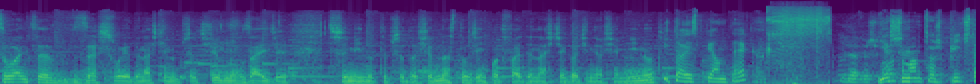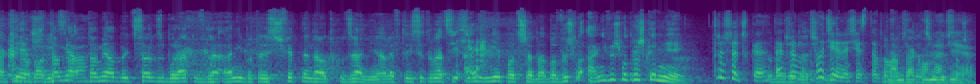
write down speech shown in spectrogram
Słońce wzeszło 11 minut przed siódmą, zajdzie 3 minuty przed 18. Dzień potrwa 11 godzin i 8 minut. I to jest piątek. Jeszcze mam coś pić takiego Nie, bo to, mia, to miał być sok z buraków dla Ani, bo to jest świetne na odchudzanie, ale w tej sytuacji Ani nie potrzeba, bo wyszło, Ani wyszło troszkę mniej. Troszeczkę, dla ciebie. się z tobą. Mam taką nadzieję.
